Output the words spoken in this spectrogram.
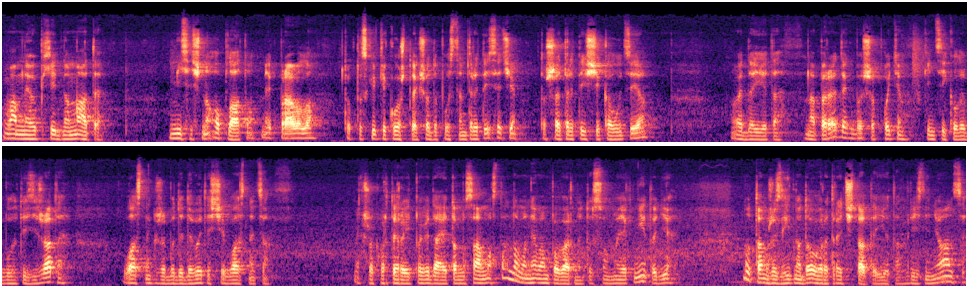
вам необхідно мати місячну оплату, як правило. Тобто, скільки коштує, якщо, допустимо, 3 тисячі, то ще 3 тисячі кауція. Ви даєте наперед, якби, щоб потім в кінці, коли будете з'їжджати, власник вже буде дивитися, чи власниця. Якщо квартира відповідає тому самому стану, вони вам повернуть ту суму. Як ні, тоді ну, там вже згідно договору треба читати, є там різні нюанси.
